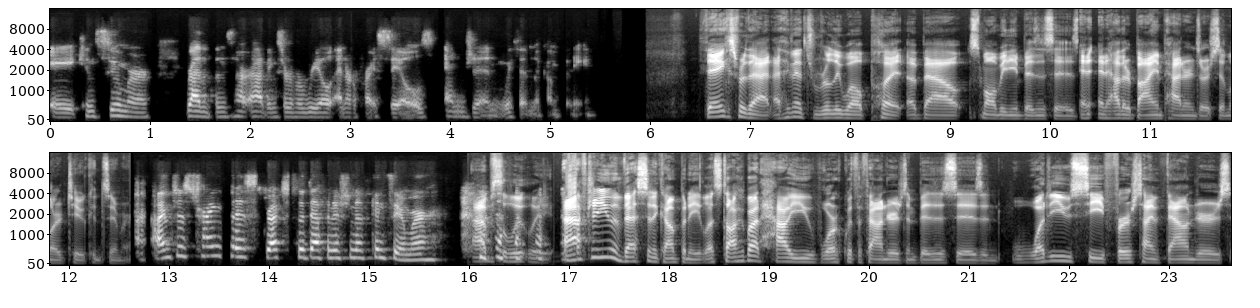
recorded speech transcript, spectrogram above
a consumer rather than having sort of a real enterprise sales engine within the company. Thanks for that. I think that's really well put about small medium businesses and, and how their buying patterns are similar to consumer. I'm just trying to stretch the definition of consumer. Absolutely. After you invest in a company, let's talk about how you work with the founders and businesses and what do you see first time founders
